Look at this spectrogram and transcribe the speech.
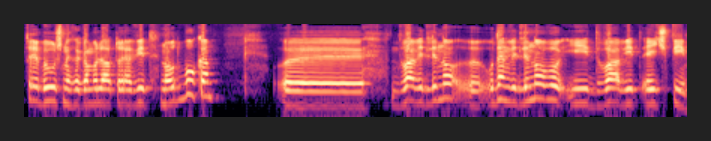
три бушних акумулятора від ноутбука. Е, Два від Lenovo, е, один від Lenovo і два від HP.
